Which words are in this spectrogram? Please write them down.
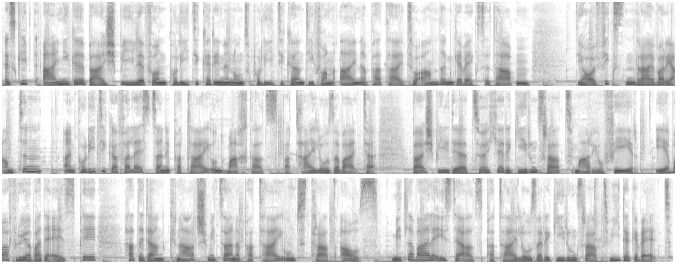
Es gibt einige Beispiele von Politikerinnen und Politikern, die von einer Partei zur anderen gewechselt haben. Die häufigsten drei Varianten. Ein Politiker verlässt seine Partei und macht als Parteiloser weiter. Beispiel der Zürcher Regierungsrat Mario Fehr. Er war früher bei der SP, hatte dann Knatsch mit seiner Partei und trat aus. Mittlerweile ist er als parteiloser Regierungsrat wiedergewählt.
